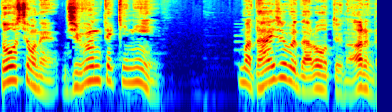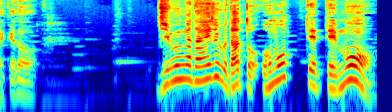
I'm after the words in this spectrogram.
どうしてもね、自分的に、まあ大丈夫だろうというのはあるんだけど、自分が大丈夫だと思ってても、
